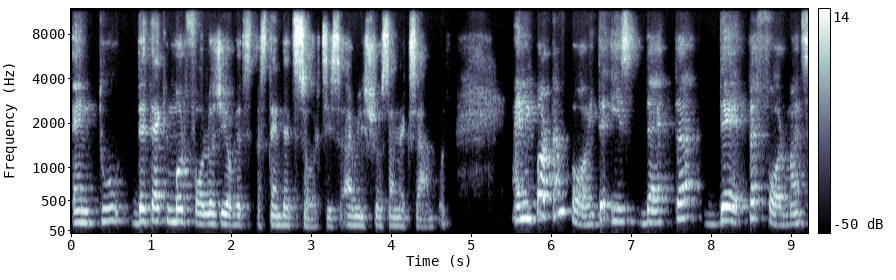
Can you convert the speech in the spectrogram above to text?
and to detect morphology of the standard sources. I will show some examples. An important point is that the performance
